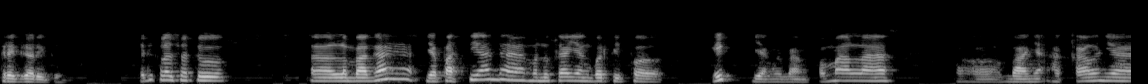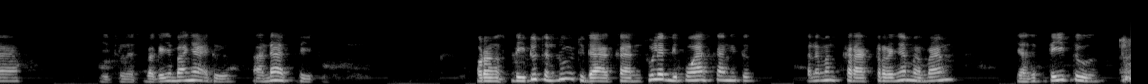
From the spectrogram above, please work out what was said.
Gregor itu. Jadi kalau suatu uh, lembaga ya pasti ada manusia yang bertipe X yang memang pemalas, uh, banyak akalnya, itu dan sebagainya banyak itu. Ada seperti itu. Orang seperti itu tentu tidak akan sulit dipuaskan itu. Karena memang karakternya memang ya seperti itu.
